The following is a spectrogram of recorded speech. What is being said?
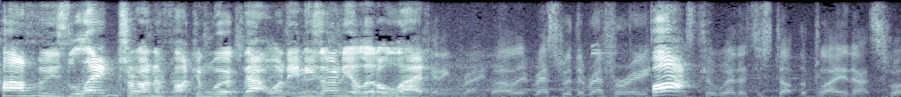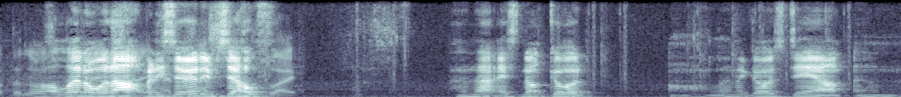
half of his leg trying to fucking work that one in. He's only a little lad. Well, it rests with the referee Fuck! as to whether to stop the play. That's what the laws Oh, of Leno went up, but he's hurt himself. And that is not good. Oh, Leonard goes down and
